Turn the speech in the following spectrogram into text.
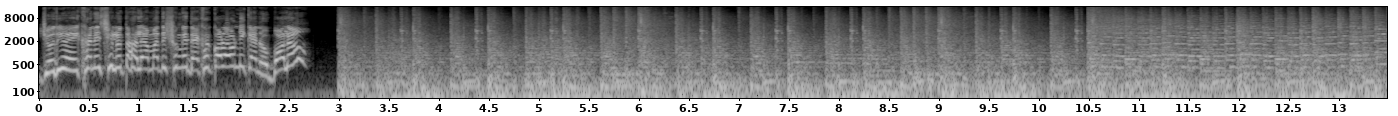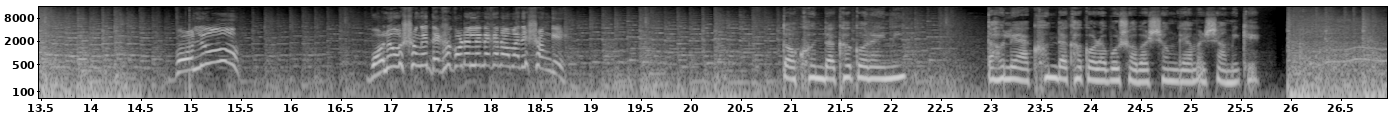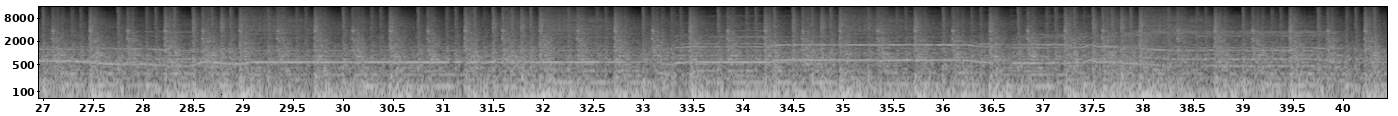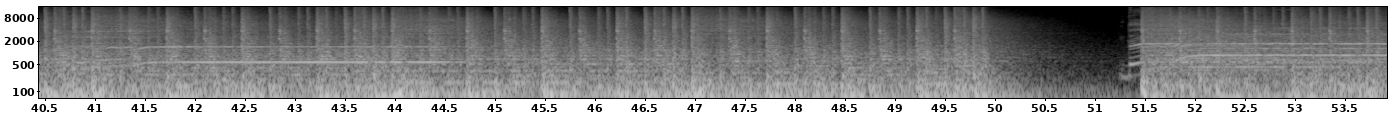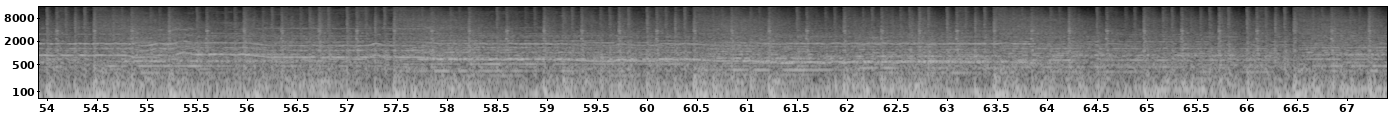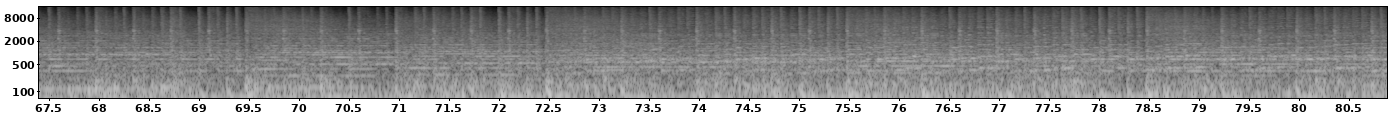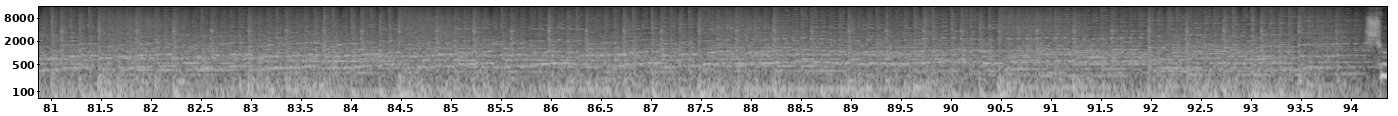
যদিও এখানে ছিল তাহলে আমাদের সঙ্গে দেখা করাওনি কেন? বলো। বলো ওর সঙ্গে দেখা করালে না কেন আমাদের সঙ্গে? তখন দেখা করাইনি, তাহলে এখন দেখা করাবো সবার সঙ্গে আমার স্বামীকে।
